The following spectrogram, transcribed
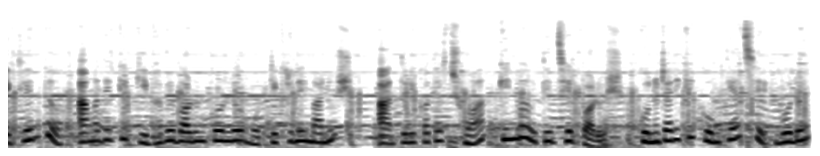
দেখলেন তো আমাদেরকে কীভাবে বরণ করল মট্টিখানের মানুষ? আন্তরিকতার ছোঁয়া কিংবা ঐতিহ্যের পরশ? কোনোটারই কি কমতি আছে? বলুন।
